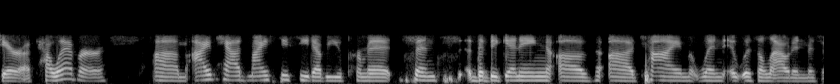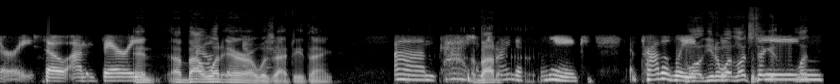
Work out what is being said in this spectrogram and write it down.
sheriff. However, um, I've had my CCW permit since the beginning of uh, time when it was allowed in Missouri. So I'm very. And about what era was that? Do you think? Um, gosh, about I'm trying it. to think. Probably. Well, you know what? Let's take it. Let,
